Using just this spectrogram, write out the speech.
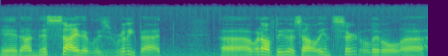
And on this side, it was really bad. Uh, what I'll do is I'll insert a little uh,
